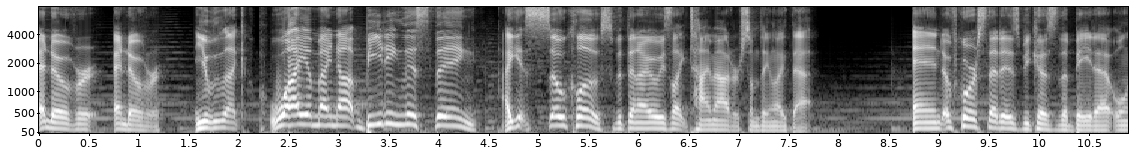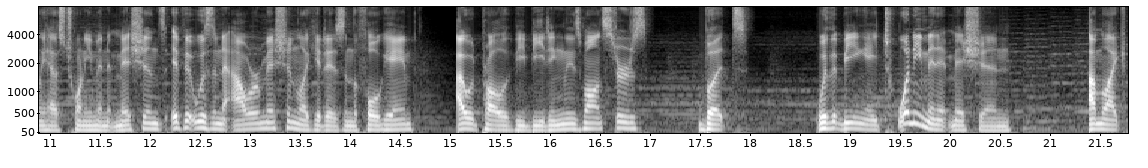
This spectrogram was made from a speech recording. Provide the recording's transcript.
and over and over. And you'll be like, why am I not beating this thing? I get so close, but then I always like time out or something like that. And of course, that is because the beta only has 20 minute missions. If it was an hour mission like it is in the full game, I would probably be beating these monsters. But with it being a 20 minute mission, I'm like,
